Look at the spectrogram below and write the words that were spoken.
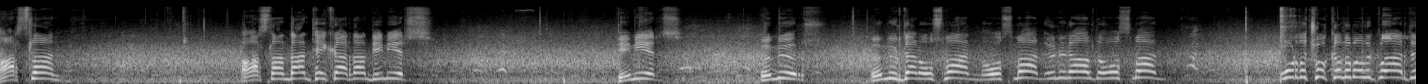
Arslan. Arslan'dan tekrardan Demir. Demir. Ömür. Ömür'den Osman. Osman önüne aldı Osman. Orada çok kalabalık vardı.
